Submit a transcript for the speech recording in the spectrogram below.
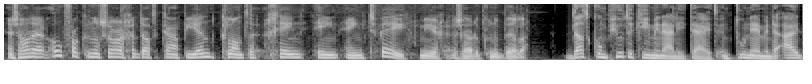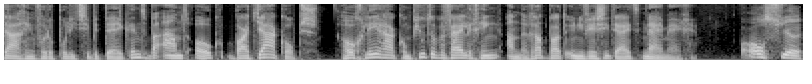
en ze hadden er ook voor kunnen zorgen dat KPN-klanten geen 112 meer zouden kunnen bellen. Dat computercriminaliteit een toenemende uitdaging voor de politie betekent... beaamt ook Bart Jacobs, hoogleraar computerbeveiliging... aan de Radboud Universiteit Nijmegen. Als je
